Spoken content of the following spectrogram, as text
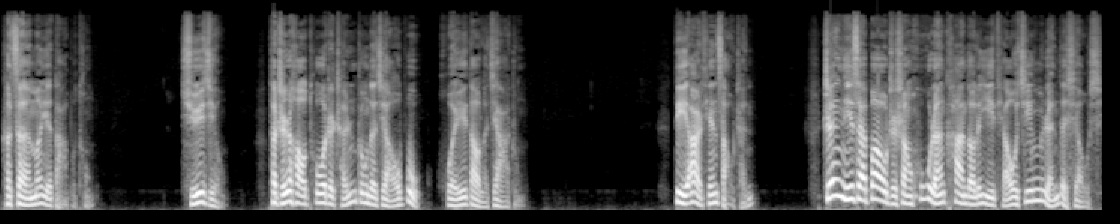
可怎么也打不通。许久，他只好拖着沉重的脚步回到了家中。第二天早晨，珍妮在报纸上忽然看到了一条惊人的消息：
